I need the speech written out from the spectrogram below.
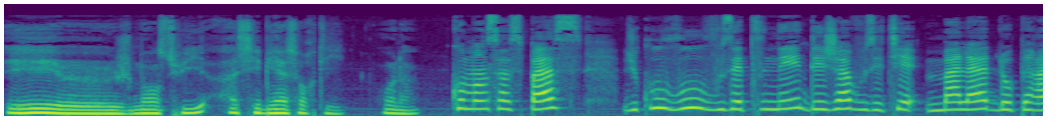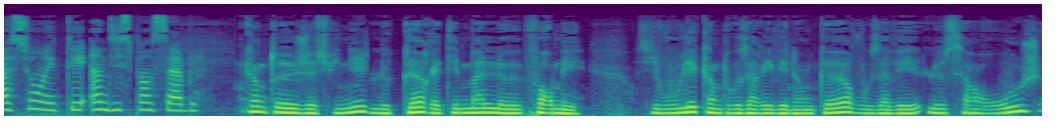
et je m'en suis assez bien sorti. Voilà. Comment ça se passe? Du coup, vous, vous êtes né, déjà vous étiez malade, l'opération était indispensable. Quand je suis né, le cœur était mal formé. Si vous voulez, quand vous arrivez dans le cœur, vous avez le sang rouge,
